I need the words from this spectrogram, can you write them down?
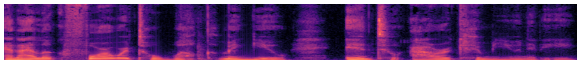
and I look forward to welcoming you into our community.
